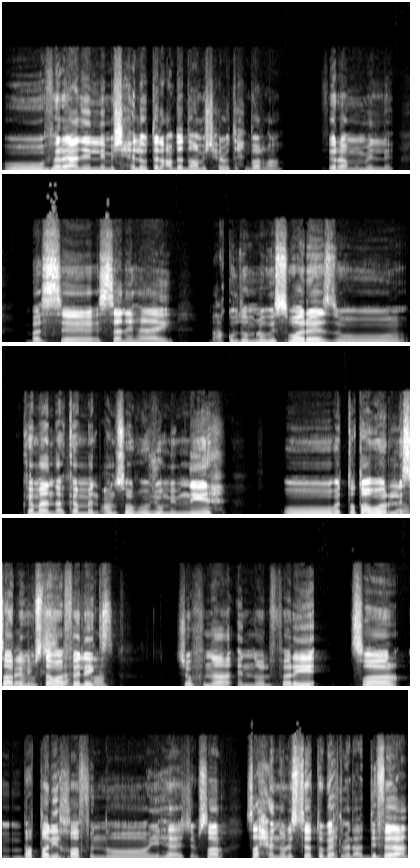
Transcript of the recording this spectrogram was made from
وفرقة يعني اللي مش حلو تلعب ضدها مش حلو تحضرها. فرقة مملة. بس السنة هاي مع قدوم لويس سواريز وكمان كم من عنصر هجومي منيح. والتطور اللي صار بمستوى فيليكس آه. شفنا إنه الفريق صار بطل يخاف إنه يهاجم. صار صح إنه لساته بيعتمد على الدفاع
